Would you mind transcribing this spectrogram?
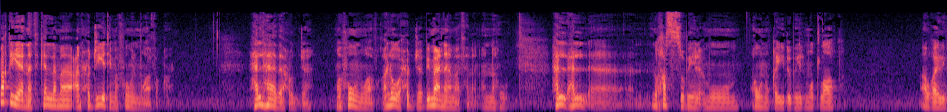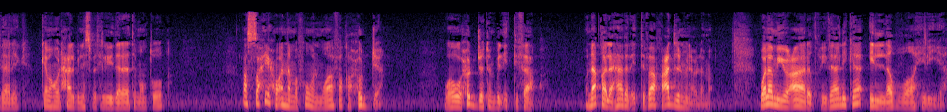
بقي أن نتكلم عن حجية مفهوم الموافقة. هل هذا حجة؟ مفهوم الموافقة. هل هو حجة؟ بمعنى مثلا أنه هل هل آه، نخصص به العموم أو نقيد به المطلق أو غير ذلك؟ كما هو الحال بالنسبة لدلالة المنطوق. الصحيح أن مفهوم الموافقة حجة وهو حجة بالاتفاق ونقل هذا الاتفاق عدد من العلماء ولم يعارض في ذلك إلا الظاهرية.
